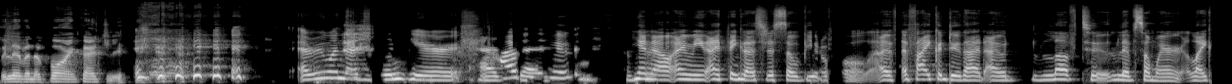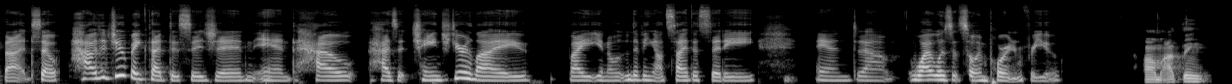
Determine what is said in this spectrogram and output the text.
we live in a foreign country. Everyone that's been here has said. You, you know, I mean, I think that's just so beautiful. If, if I could do that, I would love to live somewhere like that. So, how did you make that decision, and how has it changed your life by you know living outside the city? And um, why was it so important for you? Um, I think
